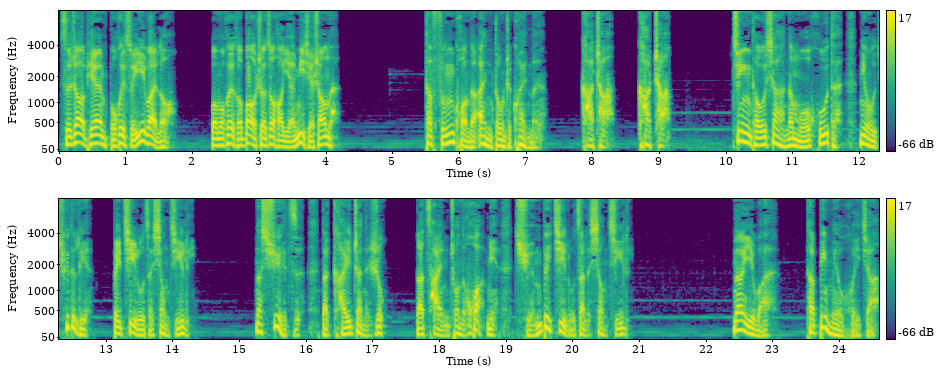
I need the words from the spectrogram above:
此照片不会随意外露，我们会和报社做好严密协商的。”他疯狂的按动着快门，咔嚓咔嚓，镜头下那模糊的、扭曲的脸被记录在相机里，那血渍、那开战的肉、那惨状的画面全被记录在了相机里。那一晚，他并没有回家，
